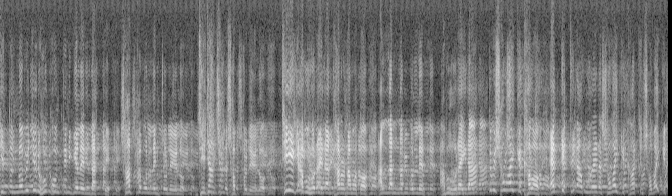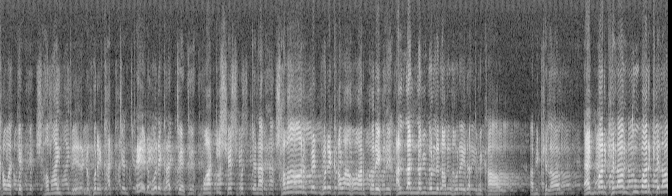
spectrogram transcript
কিন্তু নবীজির হুকুম তিনি গেলেন ডাকতে। সবকে বললেন, চলে এলো। যে যা ছিল সব চলে এলো। ঠিক আবু হুরাইরার ধারণা মতো আল্লাহর নবী বললেন, আবু হুরাইরা তুমি সবাইকে খাওয়াও। একদিক থেকে আবু হুরাইরা সবাইকে খাওয়াচ্ছেন সবাইকে খাওয়াচ্ছেন। সবাই পেট ভরে খাচ্ছেন, পেট ভরে খাচ্ছেন। বাটি শেষ হচ্ছে না। সবার পেট ভরে খাওয়া হওয়ার পরে আল্লাহর নবী বললেন, আবু হুরাইরা তুমি খাও। আমি খেলাম, একবার খেলাম, দুবার খেলাম,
